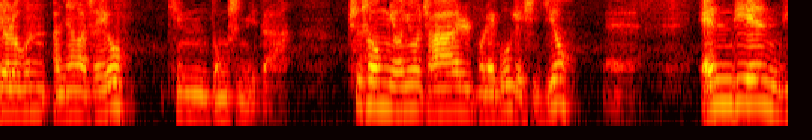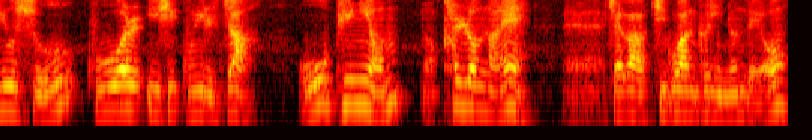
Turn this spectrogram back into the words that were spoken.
여러분 안녕하세요. 김동수입니다. 추석 연휴 잘 보내고 계시지요? 예. NDN 뉴스 9월 29일자 오피니엄 칼럼란에 예, 제가 기고한 글이 있는데요.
